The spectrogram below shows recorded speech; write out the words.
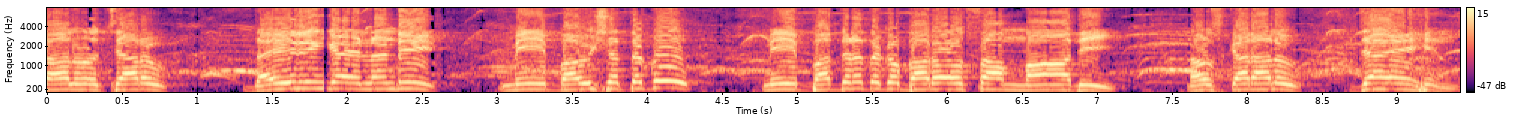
చాలు వచ్చారు. ధైర్యంగా వెళ్ళండి. మీ భవిష్యత్తుకు మీ భద్రతకు భరోసా మాది. నమస్కారాలు. జై హింద్.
